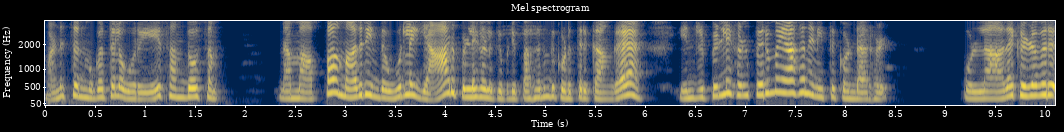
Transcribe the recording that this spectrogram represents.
மனுஷன் முகத்துல ஒரே சந்தோஷம். நம்ம அப்பா மாதிரி இந்த ஊர்ல யார் பிள்ளைகளுக்கு இப்படி பகிர்ந்து கொடுத்திருக்காங்க? என்று பிள்ளைகள் பெருமையாக நினைத்து கொண்டார்கள். பொல்லாத கிழவரு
